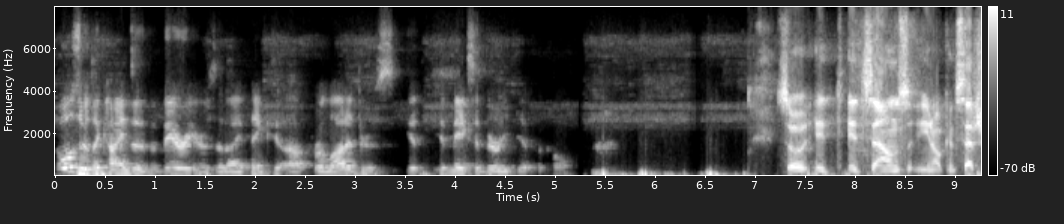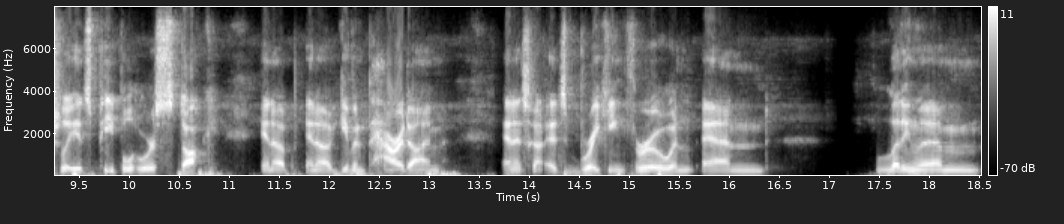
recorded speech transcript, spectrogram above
Those are the kinds of barriers that I think uh, for a lot of teachers, it, it makes it very difficult. So it, it sounds, you know, conceptually, it's people who are stuck in a in a given paradigm, and it's it's breaking through and and letting them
